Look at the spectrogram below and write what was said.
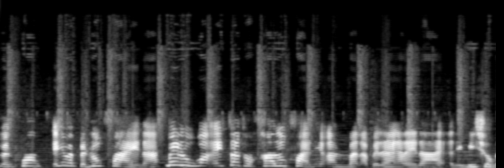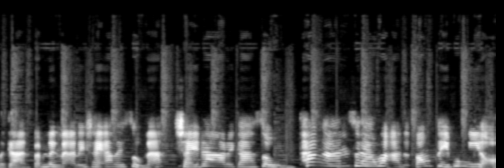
เป็นพวกเอ๊ะมันเป็นลูกไฟนะ ไม่รู้ว่าไอ้เจ้าตัวค่าลูกไฟนี่อันมันเอาไปแลกอะไรได้ อันนี้ไม่ชัวร์เหมือนกันแป๊บหนึ่งนะอันนี้ใช้อะไรสุ่มนะ ใช้ดาวในการสุ่ม ถ้างั้นแสดงว่าอาจจะต้องตีพวกนี้เหรอ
